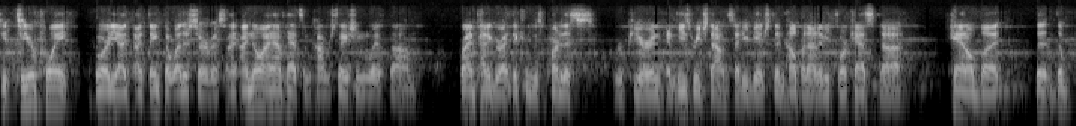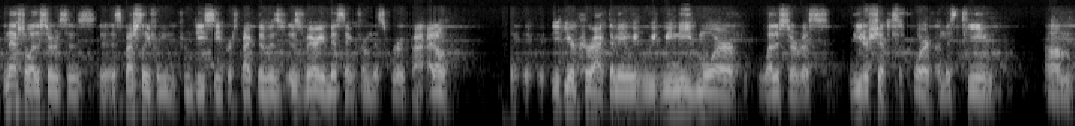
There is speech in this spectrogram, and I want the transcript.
To, to your point, Gordy, I, I think the weather service, I, I know I have had some conversation with um, Brian Pettigrew, I think he was part of this group here, and, and he's reached out and said he'd be interested in helping on any forecast uh, panel, but the, the National Weather Service is, especially from, from DC perspective, is, is very missing from this group. I, I don't, you're correct. I mean, we, we, we need more weather service leadership support on this team um,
